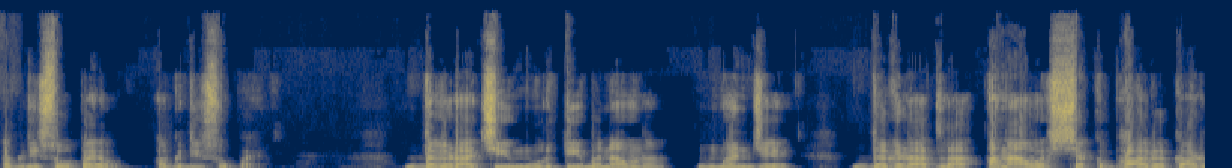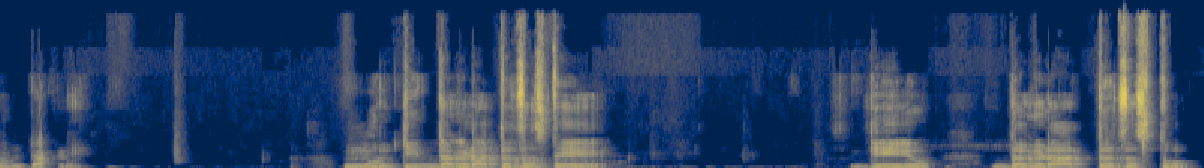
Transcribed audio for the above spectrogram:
अगदी सोपं आहे हो अगदी सोपं आहे. दगडाची मूर्ती बनवणं म्हणजे दगडातला अनावश्यक भाग काढून टाकणे. मूर्ती दगडातच असते. देव दगडातच असतो.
